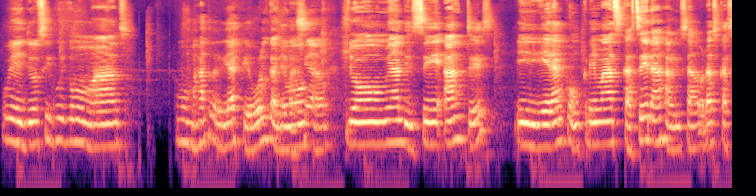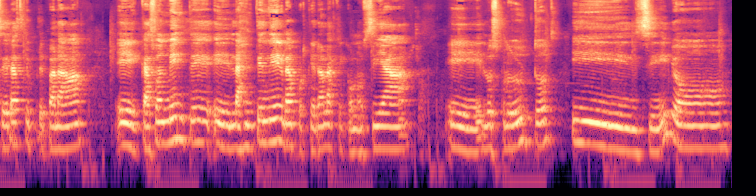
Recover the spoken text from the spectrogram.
Pues yo sí fui como más, como más atrevida que Olga. Demasiado. Yo, me alicé antes y eran con cremas caseras, alisadoras caseras que preparaba eh, casualmente eh, la gente negra, porque era la que conocía eh, los productos. Y sí, yo,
